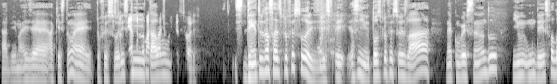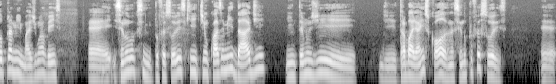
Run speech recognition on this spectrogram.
sabe? Mas é, a questão é professores que estavam dentro da sala dos professores, e, assim, todos os professores lá, né, conversando e um, deles falou para mim mais de uma vez, é, sendo assim professores que tinham quase a minha idade em termos de de trabalhar em escolas, né, sendo professores. É,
